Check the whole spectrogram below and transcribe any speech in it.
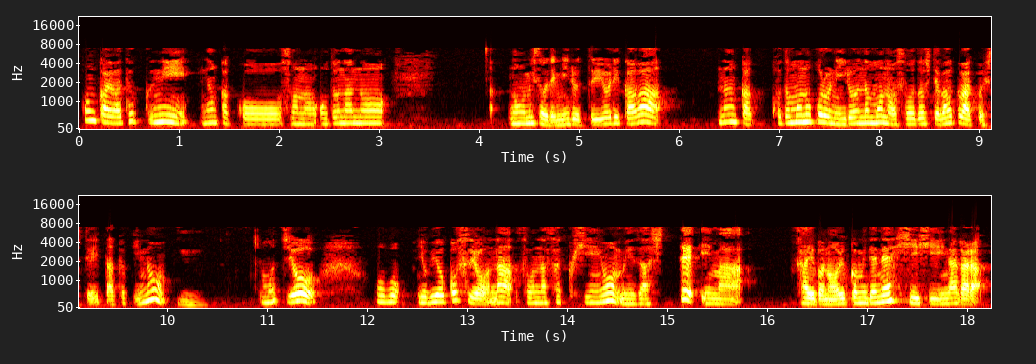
今回は特になんかこう、その大人の脳みそで見るというよりかは、なんか子供の頃にいろんなものを想像してワクワクしていた時のうん。気持ちを呼び起こすような、そんな作品を目指して、今、最後の追い込みでね、ひいひい言いながら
